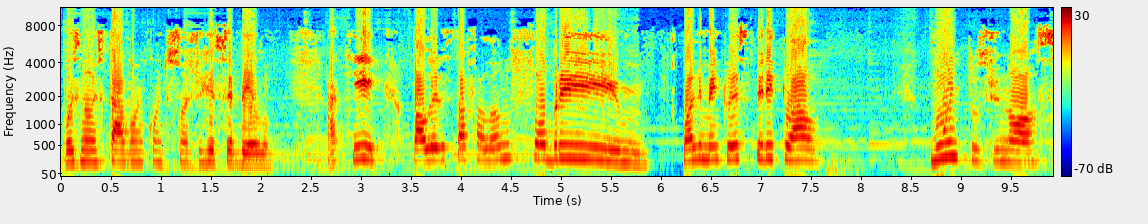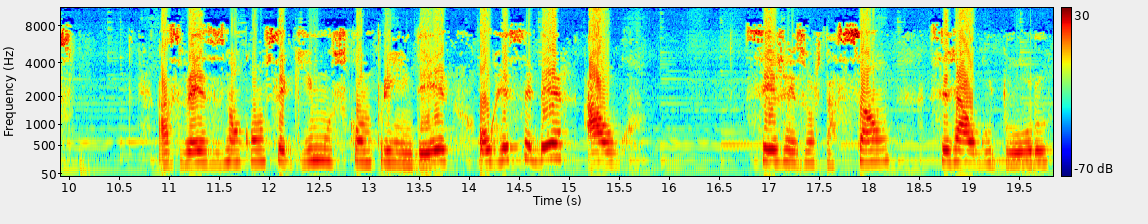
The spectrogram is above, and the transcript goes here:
pois não estavam em condições de recebê-lo. Aqui, Paulo ele está falando sobre o alimento espiritual. Muitos de nós, às vezes, não conseguimos compreender ou receber algo seja exortação, seja algo duro,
